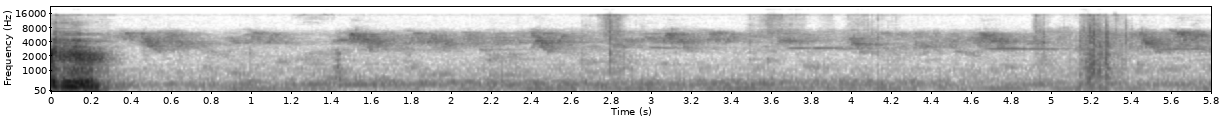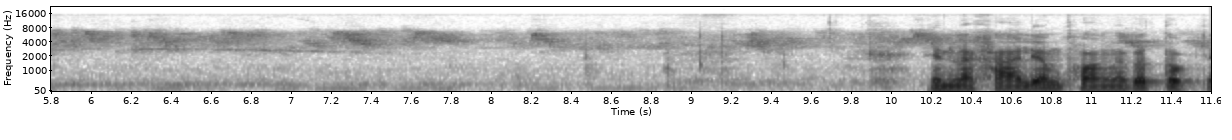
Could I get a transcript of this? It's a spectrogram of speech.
เห็นราคาเลี่ยมทองแล้วก็ตกใจ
